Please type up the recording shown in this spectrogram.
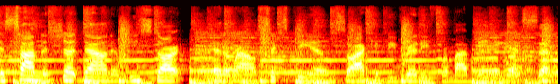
It's time to shut down and restart at around 6 p.m. so I can be ready for my meeting at 7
